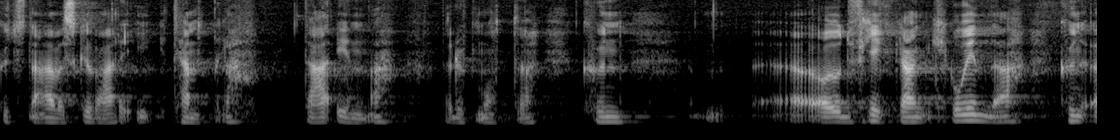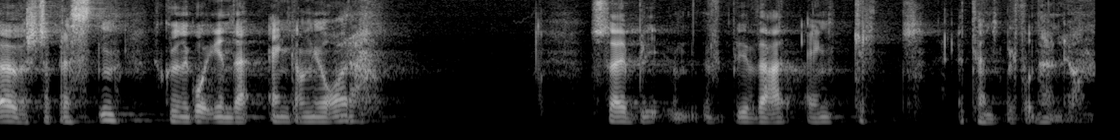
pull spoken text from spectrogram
Guds nærvær skulle være i tempelet, der inne, der du på en måte kun og Du fikk ikke, ikke gå inn der. Kun øverstepresten kunne gå inn der en gang i året. Så blir, blir hver enkelt et tempel for Den hellige ånd.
